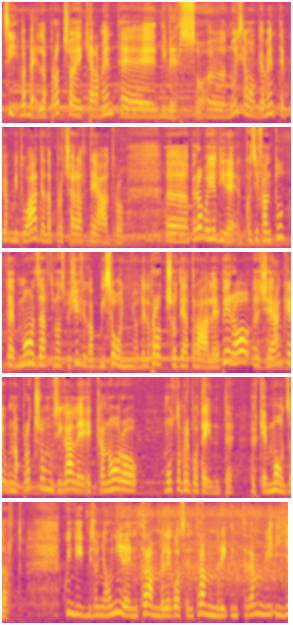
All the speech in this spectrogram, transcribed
sì, vabbè, l'approccio è chiaramente diverso. Uh, noi siamo ovviamente più abituati ad approcciare al teatro eh, però voglio dire, così fanno tutte, Mozart nello specifico ha bisogno dell'approccio teatrale, però eh, c'è anche un approccio musicale e canoro molto prepotente, perché è Mozart. Quindi bisogna unire entrambe le cose, entrambi, entrambi gli,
